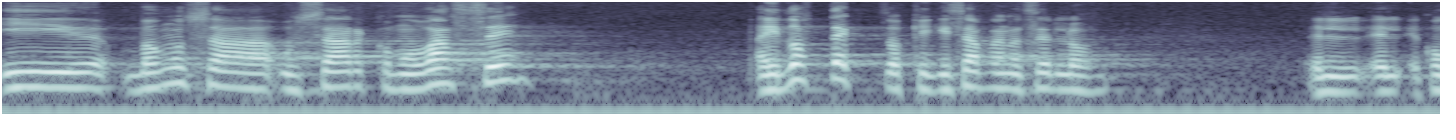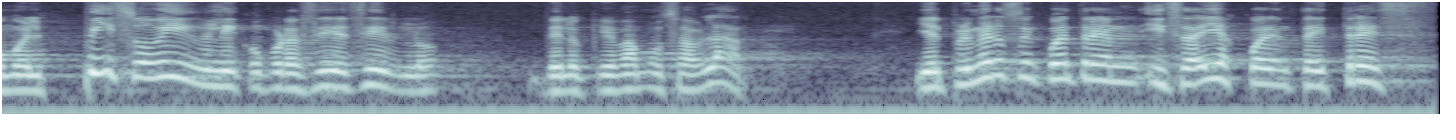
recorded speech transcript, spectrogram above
Y vamos a usar como base, hay dos textos que quizás van a ser los, el- como el piso bíblico, por así decirlo, de lo que vamos a hablar. Y el primero se encuentra en Isaías 43,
